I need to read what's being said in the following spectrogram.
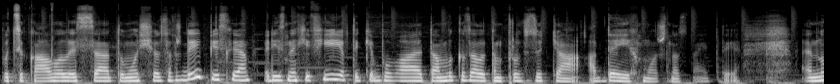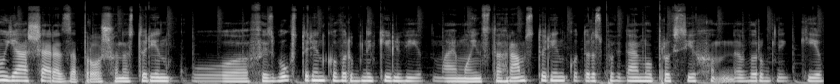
поцікавилися, тому що завжди після різних ефірів таке буває. Там ви казали там про взуття, а де їх можна знайти? Ну я ще раз запрошую на сторінку Фейсбук, сторінку виробники Львів. Маємо інстаграм-сторінку, де розповідаємо про всіх виробників,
